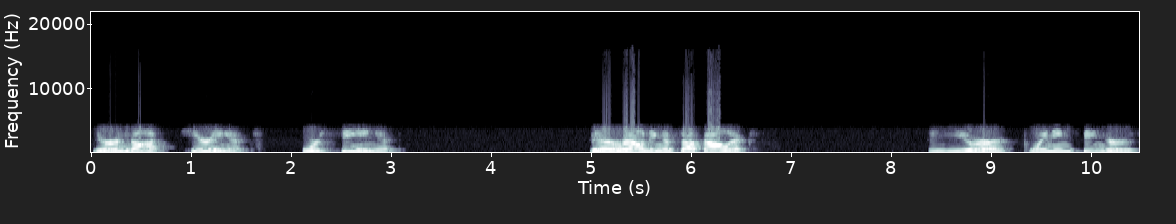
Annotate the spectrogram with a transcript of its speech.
You're not hearing it or seeing it. They're rounding us up, Alex. And you're pointing fingers,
